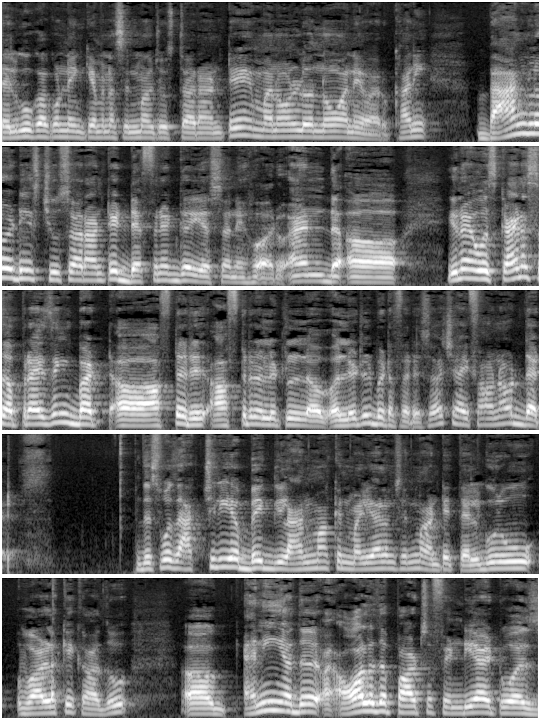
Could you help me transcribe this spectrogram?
తెలుగు కాకుండా ఇంకేమైనా సినిమాలు చూస్తారా అంటే మన వాళ్ళు నో అనేవారు. కానీ బెంగళూరు డేస్ చూసారా అంటే డెఫినెట్గా ఎస్ అనేవారు. And యునో ఐ వాస్ కైండ్ సర్ప్రైజింగ్ బట్ ఆఫ్టర్ ఆఫ్టర్ లిటిల్ లిటిల్ బిట్ ఆఫ్ రీసెర్చ్ ఐ ఫౌండ్ అవుట్ దట్ దిస్ వాజ్ యాక్చువల్లీ అ బిగ్ ల్యాండ్ మార్క్ ఇన్ మలయాళం సినిమా అంటే తెలుగు వాళ్ళకే కాదు ఎనీ అదర్ ఆల్ అదర్ పార్ట్స్ ఆఫ్ ఇండియా ఇట్ వాజ్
